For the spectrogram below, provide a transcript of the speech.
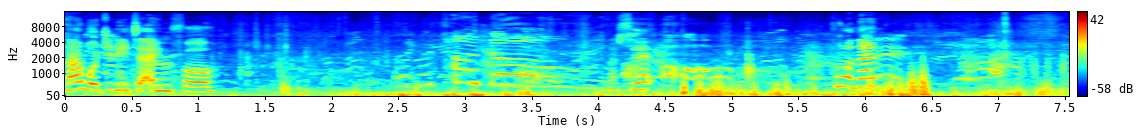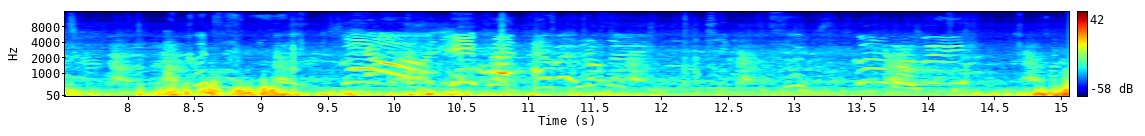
Now what do you need to aim for? That's it. Come on then. no. Good. God, you can do it. Go, Ollie. You can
